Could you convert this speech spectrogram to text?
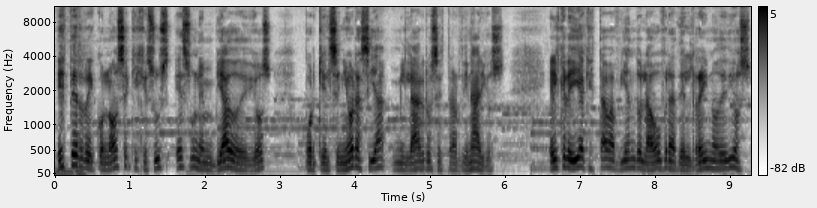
Este reconoce que Jesús es un enviado de Dios porque el Señor hacía milagros extraordinarios. Él creía que estaba viendo la obra del reino de Dios,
